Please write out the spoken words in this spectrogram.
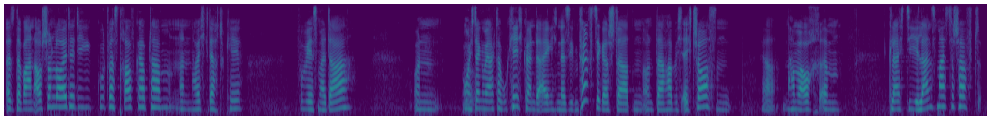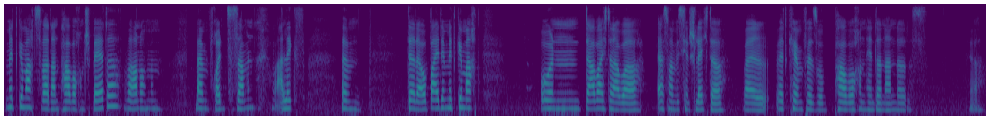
also da waren auch schon Leute, die gut was drauf gehabt haben. Und dann habe ich gedacht, okay, probier es mal da. Und wo ja. ich dann gemerkt habe, okay, ich könnte eigentlich in der 57er starten und da habe ich echt Chancen. Ja, dann haben wir auch ähm, gleich die Landesmeisterschaft mitgemacht. Es war dann ein paar Wochen später, war auch noch mit meinem Freund zusammen, Alex, ähm, der hat auch beide mitgemacht. Und da war ich dann aber erstmal ein bisschen schlechter, weil Wettkämpfe so ein paar Wochen hintereinander, das, ja.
